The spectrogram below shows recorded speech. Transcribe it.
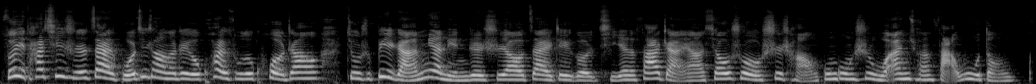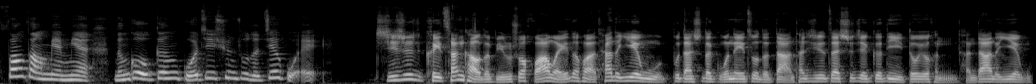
所以它其实，在国际上的这个快速的扩张，就是必然面临着是要在这个企业的发展呀、销售、市场、公共事务、安全、法务等方方面面，能够跟国际迅速的接轨。其实可以参考的，比如说华为的话，它的业务不单是在国内做的大，它其实在世界各地都有很很大的业务，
